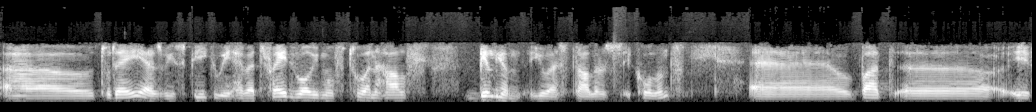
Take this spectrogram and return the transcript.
Uh, today, as we speak, we have a trade volume of two and a half billion U.S. dollars equivalent. Uh, but uh, if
